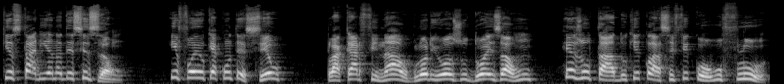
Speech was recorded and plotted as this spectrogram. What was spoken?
que estaria na decisão. E foi o que aconteceu. Placar final glorioso 2 a 1, resultado que classificou o Flu.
